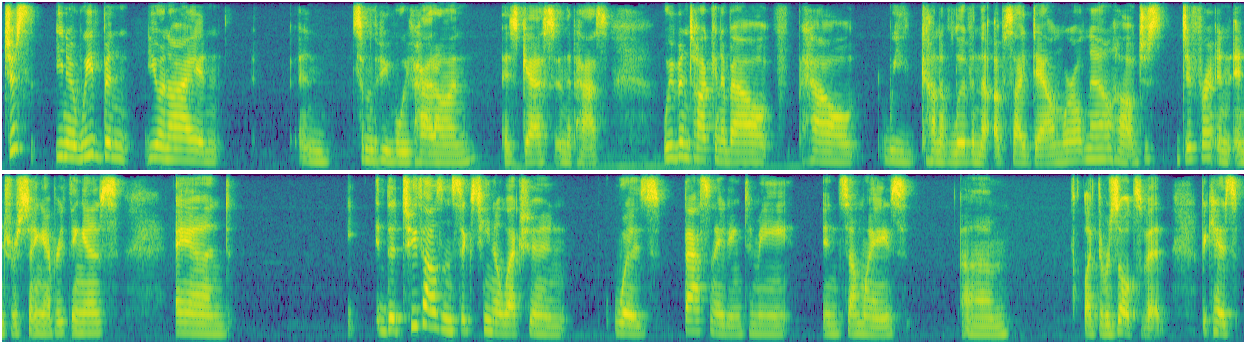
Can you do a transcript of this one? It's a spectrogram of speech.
just you know, we've been you and I and and some of the people we've had on as guests in the past, we've been talking about how we kind of live in the upside down world now, how just different and interesting everything is, and the 2016 election was fascinating to me in some ways, um, like the results of it, because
